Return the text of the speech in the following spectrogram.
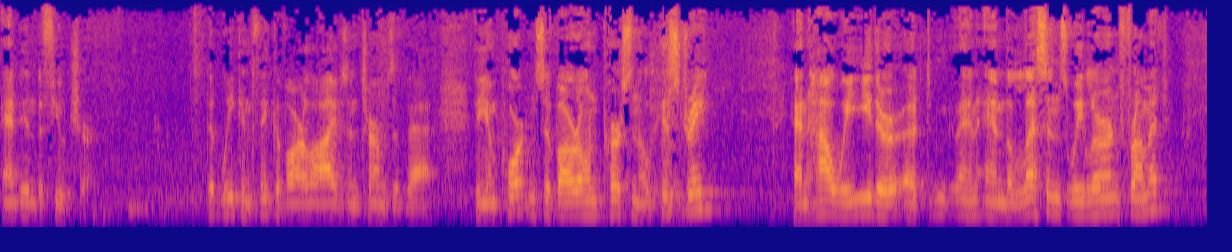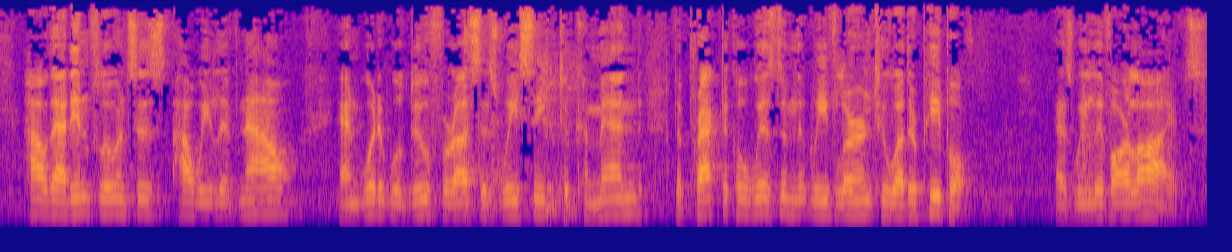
and in the future. That we can think of our lives in terms of that. The importance of our own personal history and how we either, uh, and, and the lessons we learn from it, how that influences how we live now, and what it will do for us as we seek to commend the practical wisdom that we've learned to other people as we live our lives.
